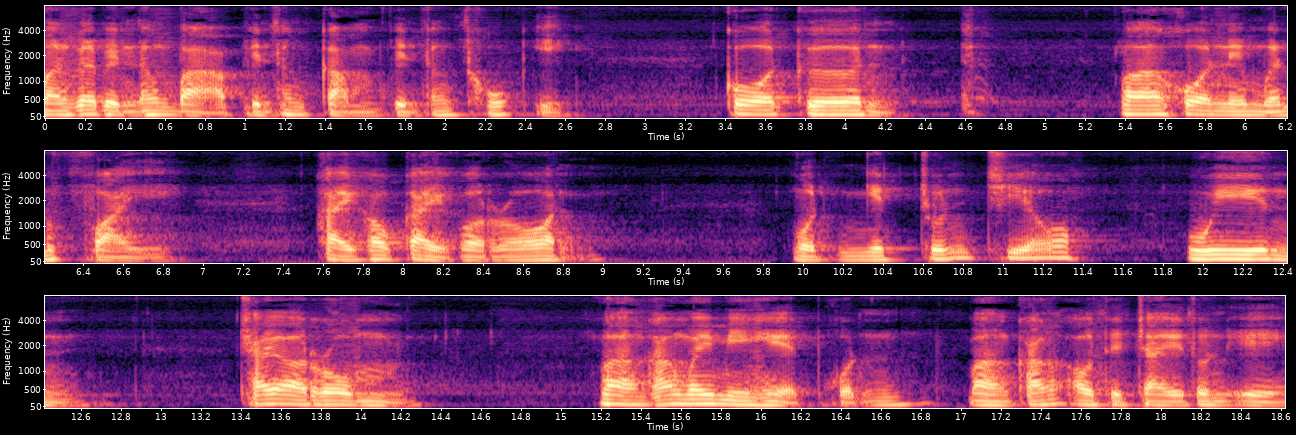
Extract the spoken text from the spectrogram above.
มันก็เป็นทั้งบาปเป็นทั้งกรรมเป็นทั้งทุกข์อีก โกรธเกิน บางคนเนี่ยเหมือนไฟ ใครเข้าใกล้ก็ร้อน หงุดหงิดฉุนเฉียว วีน ใช้อารมณ์ บางครั้งไม่มีเหตุผล บางครั้งเอาแต่ใจตนเอง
